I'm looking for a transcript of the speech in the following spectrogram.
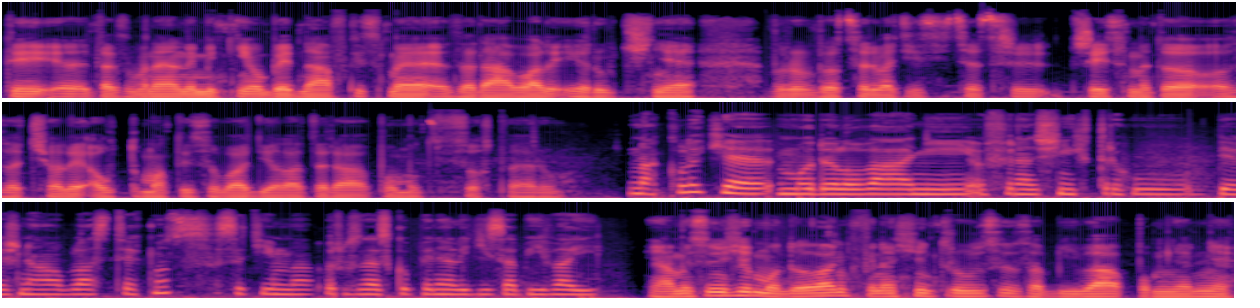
ty eh, takzvané limitní objednávky jsme zadávali i ručně. V roce 2003 jsme to začali automatizovat, dělat teda pomocí softwaru. Nakolik je modelování finančních trhů běžná oblast? Jak moc se tím různé skupiny lidí zabývají? Já myslím, že modelování finančních trhů se zabývá poměrně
